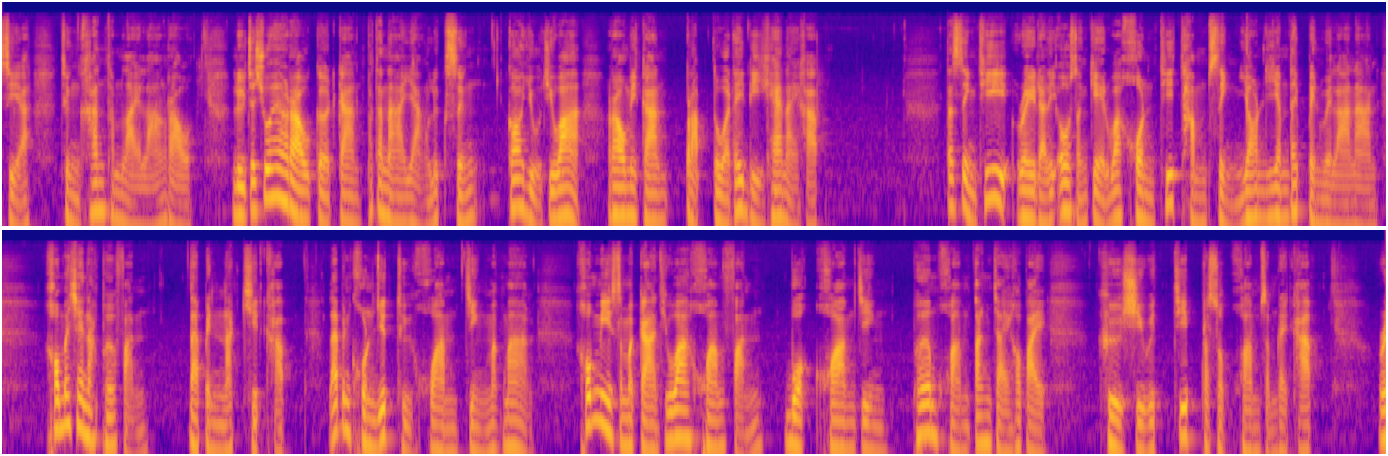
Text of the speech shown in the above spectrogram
เสียถึงขั้นทำลายล้างเรา หรือจะช่วยให้เราเกิดการพัฒนาอย่างลึกซึ้ง ก็อยู่ที่ว่าเรามีการปรับตัวได้ดีแค่ไหนครับ แต่สิ่งที่เรดาริโอสังเกตว่าคนที่ทำสิ่งยอดเยี่ยมได้เป็นเวลานาน เขาไม่ใช่นักเพ้อฝัน แต่เป็นนักคิดครับ และเป็นคนยึดถือความจริงมากๆ เขามีสมการที่ว่าความฝันบวกความจริง เพิ่มความตั้งใจเข้าไป คือชีวิตที่ประสบความสำเร็จครับ เร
